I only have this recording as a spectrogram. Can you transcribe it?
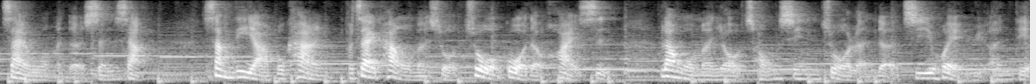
在我们的身上。上帝啊，不看，不再看我们所做过的坏事，让我们有重新做人的机会与恩典。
